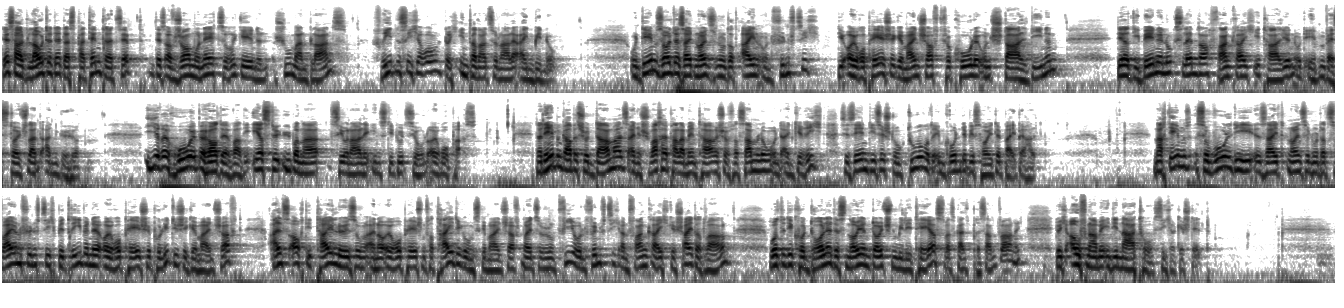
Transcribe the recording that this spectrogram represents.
Deshalb lautete das Patentrezept des auf Jean Monnet zurückgehenden Schumann-Plans Friedenssicherung durch internationale Einbindung. Und dem sollte seit 1951 die Europäische Gemeinschaft für Kohle und Stahl dienen, der die Benelux-Länder, Frankreich, Italien und eben Westdeutschland angehörten. Ihre hohe Behörde war die erste übernationale Institution Europas. Daneben gab es schon damals eine schwache parlamentarische Versammlung und ein Gericht. Sie sehen, diese Struktur wurde im Grunde bis heute beibehalten. Nachdem sowohl die seit 1952 betriebene Europäische Politische Gemeinschaft als auch die Teillösung einer Europäischen Verteidigungsgemeinschaft 1954 an Frankreich gescheitert waren, wurde die Kontrolle des neuen deutschen Militärs, was ganz brisant war, nicht, durch Aufnahme in die NATO sichergestellt.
